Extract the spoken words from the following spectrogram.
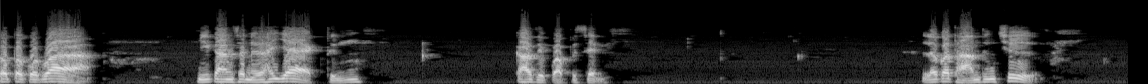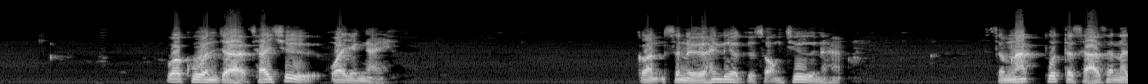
ก็ปรากฏว่ามีการเสนอให้แยกถึงเก้าสิบกว่าเปอร์เซ็นต์ แล้วก็ถามถึงชื่อ ว่าควรจะใช้ชื่อว่ายังไง ก่อนเสนอให้เลือกอยู่สองชื่อนะฮะสำนักพุทธศาสนา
